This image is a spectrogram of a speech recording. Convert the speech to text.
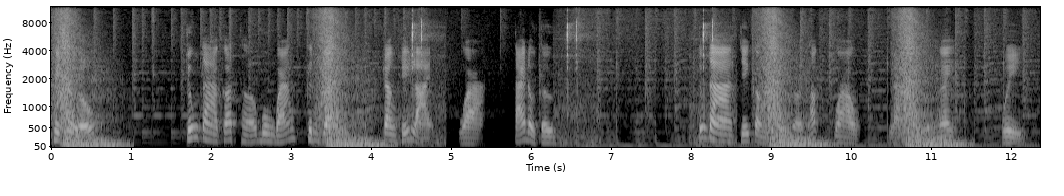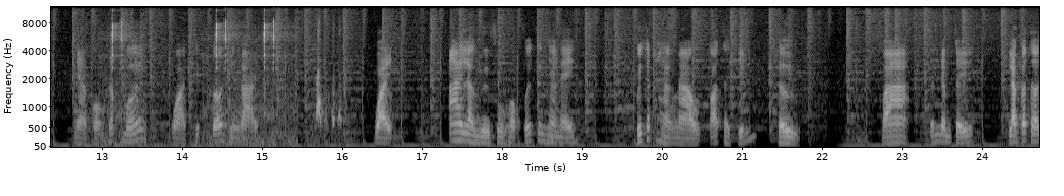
Khi sở hữu, chúng ta có thể buôn bán kinh doanh, trang trí lại và tái đầu tư. Chúng ta chỉ cần thêm nội thất vào là sử dụng ngay, vì nhà còn rất mới và thiết kế hiện đại. Vậy, ai là người phù hợp với căn nhà này? Với khách hàng nào có tài chính từ 3 đến 5 tỷ là có thể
